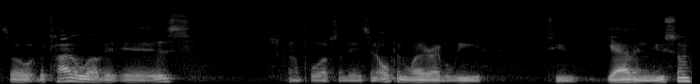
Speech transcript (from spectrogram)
So the title of it is. Just gonna pull up some dates. An open letter, I believe, to Gavin Newsom.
